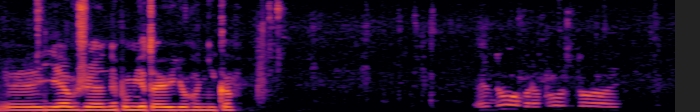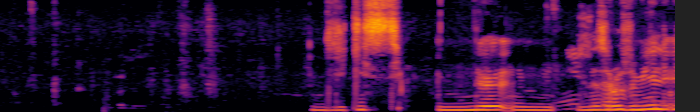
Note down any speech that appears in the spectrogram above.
е, Я вже не пам'ятаю його ніка. Е, Добре, просто. Якісь не, незрозумілі,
